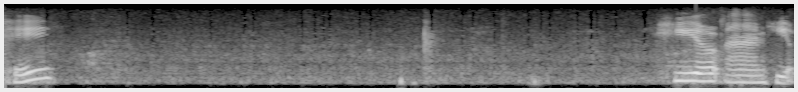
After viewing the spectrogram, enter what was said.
okay here and here.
